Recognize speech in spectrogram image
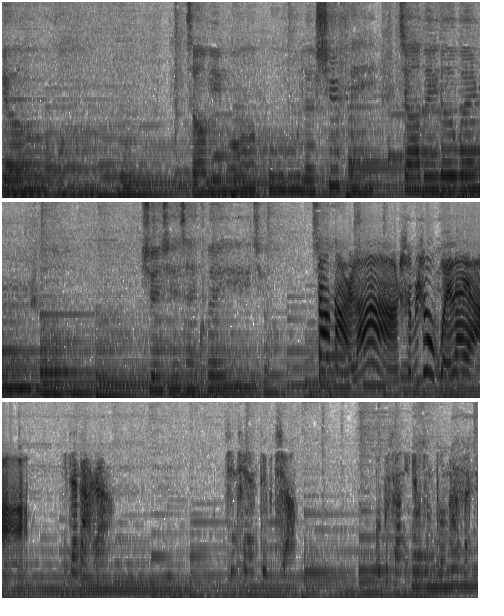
诱惑早已模糊了是非，加倍的温柔宣泄在愧疚。到哪儿了？什么时候回来呀？你在哪儿啊？今天对不起啊，我不想你出这么多麻烦的。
